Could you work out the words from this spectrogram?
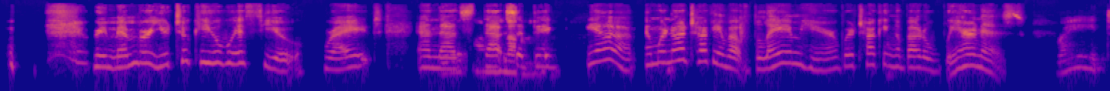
Remember, you took you with you, right? And that's that's a big yeah. And we're not talking about blame here. We're talking about awareness. Right,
